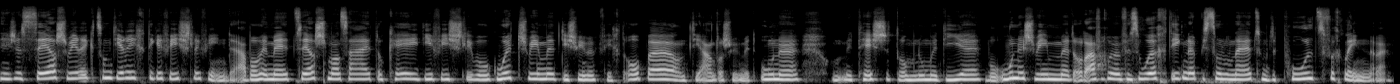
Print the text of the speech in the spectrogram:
dann ist es sehr schwierig, um die richtigen Fischli zu finden. Aber wenn man jetzt erst mal sagt, okay, die Fischli, die gut schwimmen, die schwimmen vielleicht oben und die anderen schwimmen unten und man testet darum nur die, die unten schwimmen oder einfach, wenn man versucht, irgendetwas zu unternehmen, um den Pool zu verkleinern.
